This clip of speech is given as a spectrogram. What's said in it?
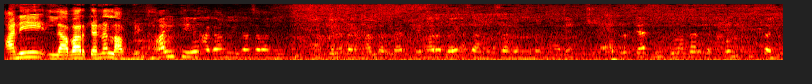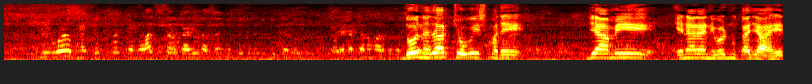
आणि लाभार्थ्यांना लाभ मिळणार. माहिती आगामी विधानसभा निवडणूक जिंकेलच आणि महान सरकार येणारच आहे असं अमित शहा नवीन म्हणाले. मात्र त्याच दोन हजार एकोणतीस साली केवळ भाजपचं कमळाचं सरकार येईल अशा पद्धतीने देखील त्यांनी कार्यकर्त्यांना मार्ग दोन हजार चोवीसमध्ये जे आम्ही येणाऱ्या निवडणुका ज्या आहेत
